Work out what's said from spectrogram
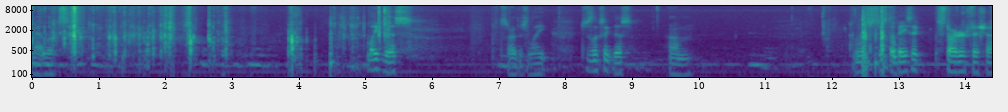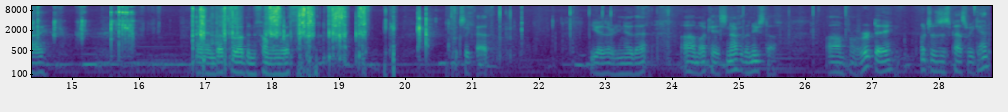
and that looks like this. Sorry, there's light. Just looks like this. Um, this is just a basic starter fisheye. And that's what I've been filming with. Looks like that. You guys already know that. Um, okay, so now for the new stuff. Um, for my birthday, which was this past weekend,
